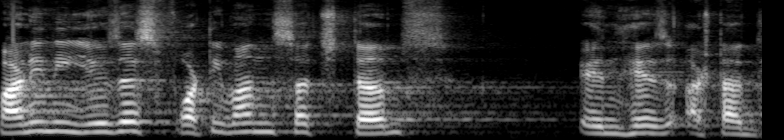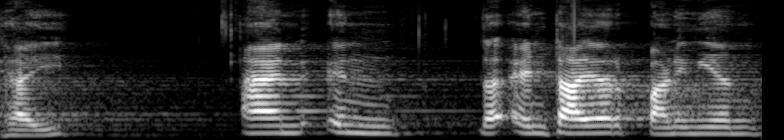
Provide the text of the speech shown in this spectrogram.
Panini uses 41 such terms in his Ashtadhyayi and in the entire Paninian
